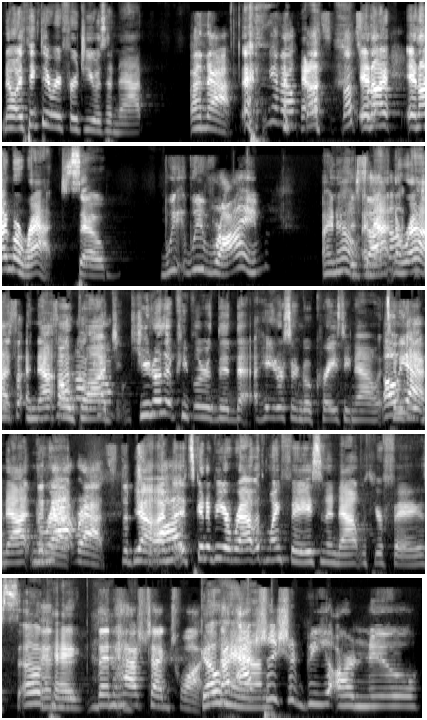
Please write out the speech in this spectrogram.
no. I think they refer to you as a gnat. A gnat. You know, that's that's and I and I'm a rat. So we we rhyme. I know Does a gnat and a rat. does a gnat. Oh God! count? Do you know that people are the, the haters are gonna go crazy now? It's oh yeah, a gnat and the rat. gnat rats. The Yeah, it's gonna be a rat with my face and a gnat with your face. Okay. the- then hashtag twat. Go that ham. actually should be our new.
